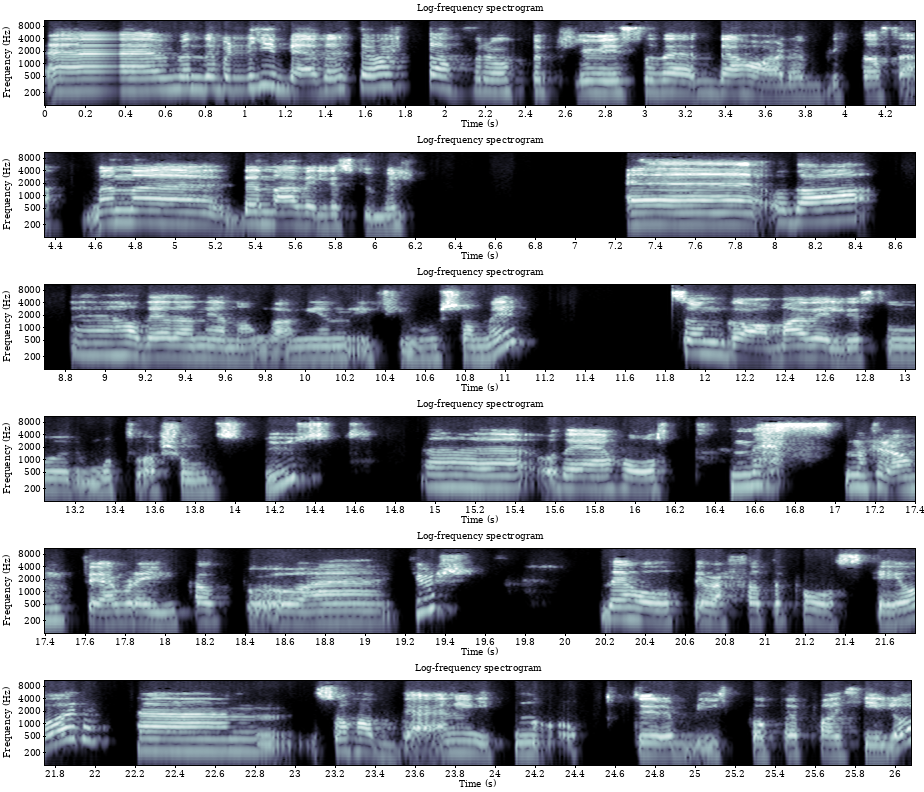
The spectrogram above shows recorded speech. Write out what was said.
Eh, men det blir bedre etter hvert, da, forhåpentligvis. Og det, det har det blitt. Altså. Men eh, den er veldig skummel. Eh, og da eh, hadde jeg den gjennomgangen i fjor sommer, som ga meg veldig stor motivasjonsboost. Uh, og det holdt nesten fram til jeg ble innkalt på uh, kurs. Det holdt i hvert fall til påske i år. Um, så hadde jeg en liten opptur, gikk opp et par kilo.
